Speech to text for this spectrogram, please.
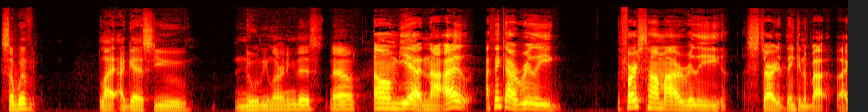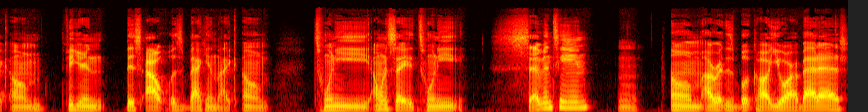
so with like I guess you newly learning this now. Um yeah, nah, I I think I really the first time I really started thinking about like um figuring this out was back in like um 20 I want to say 2017. Mm. Um I read this book called You Are a Badass.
